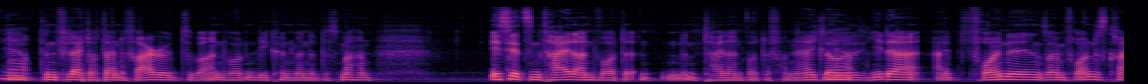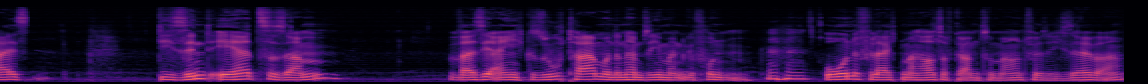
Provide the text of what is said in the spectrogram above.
ja? Und dann vielleicht auch deine Frage zu beantworten, wie können Männer das machen, ist jetzt ein Teilantwort, ein Teilantwort davon. Ja? Ich glaube, ja. jeder hat Freunde in seinem Freundeskreis, die sind eher zusammen, weil sie eigentlich gesucht haben und dann haben sie jemanden gefunden. Mhm. Ohne vielleicht mal Hausaufgaben zu machen für sich selber,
